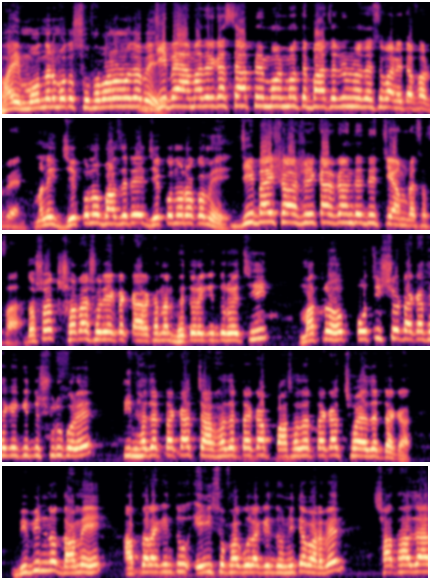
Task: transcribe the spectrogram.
ভাই মনের মতো সোফা বানানো যাবে? জি ভাই আমাদের কাছে আপনার মন মতো বাজেট অনুযায়ী সোফা নিতে পারবেন। মানে যে কোনো বাজেটে যে কোনো রকমে? জি ভাই সরাসরি কারখানাতে দিচ্ছি আমরা সোফা। দর্শক সরাসরি একটা কারখানার ভেতরে কিন্তু রয়েছি। মাত্র পঁচিশশো টাকা থেকে কিন্তু শুরু করে তিন হাজার টাকা চার হাজার টাকা পাঁচ হাজার টাকা ছয় হাজার টাকা। বিভিন্ন দামে আপনারা কিন্তু এই সোফাগুলা কিন্তু নিতে পারবেন। সাত হাজার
